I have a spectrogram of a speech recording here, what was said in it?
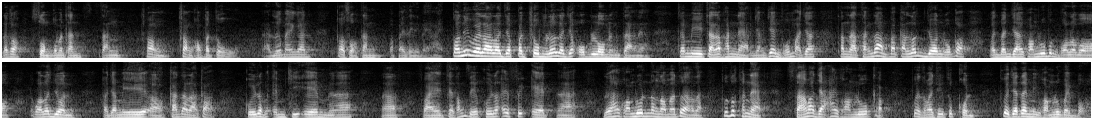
แล้วก็ส่งกรมธรรม์ทางช่องช่องของประตูหรือไม่งั้นก็ส่งทางไปรษณีย์ไปให้ ตอนนี้เวลาเราจะประชุมหรือเราจะอบรมต่างๆเนี่ยจะมีแต่ละแผนกอย่างเช่น ผมอาจจะถนัดทางด้านประกันรถยนต์ผมก็บรรยายความรู้เรื่องพรบประกันรถยนต์ก็จะมีการตลาดก็คุยเรื่อง MGM นะนะฝ่ายจ็ดสองเสียคุยเรื่อง f อนะหรือให้ความรู้เรื่องนอมาเตอร์ต่างๆทุกๆแผนกสามารถจะให้ความรู้กับ เพื่อนสมาชิกทุกคนเพื่อจะได้มีความรู้ไปบอก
